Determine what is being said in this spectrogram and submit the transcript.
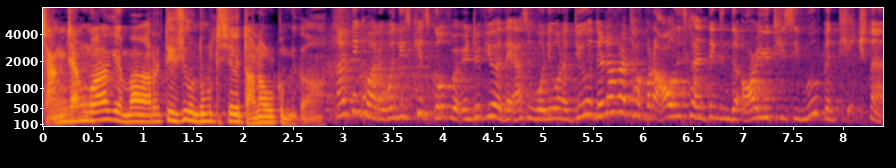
장장과하게 막 아르티시 운동부터 시작해 다 나올 겁니까? I think about it. When these kids go for an interview and they ask them, what do you want to do? They're not going to talk about all these kind of things in the RUTC movement. Teach them.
